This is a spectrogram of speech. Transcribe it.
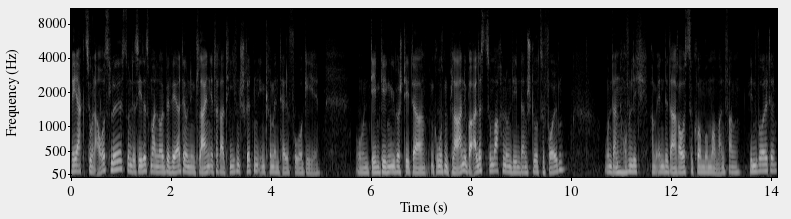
Reaktion auslöst und es jedes Mal neu bewerte und in kleinen iterativen Schritten inkrementell vorgehe. Und dem gegenüber steht da einen großen Plan, über alles zu machen und den dann stur zu folgen. Und dann hoffentlich am Ende da rauszukommen, wo man am Anfang hin wollte.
